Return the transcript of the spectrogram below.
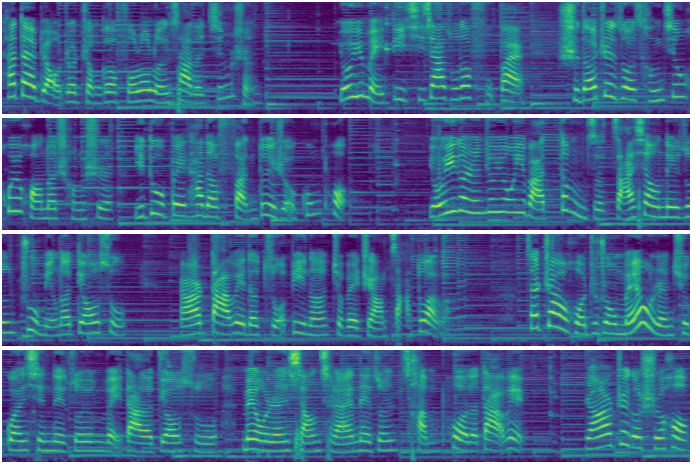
它代表着整个佛罗伦萨的精神。由于美第奇家族的腐败，使得这座曾经辉煌的城市一度被他的反对者攻破。有一个人就用一把凳子砸向那尊著名的雕塑。然而，大卫的左臂呢就被这样砸断了。在战火之中，没有人去关心那尊伟大的雕塑，没有人想起来那尊残破的大卫。然而，这个时候，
